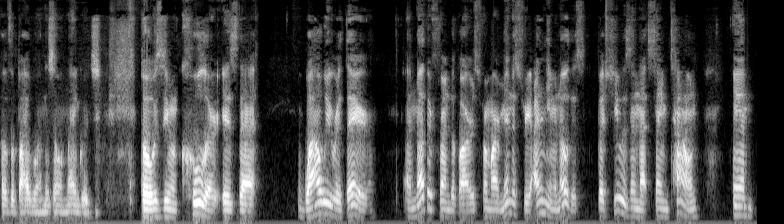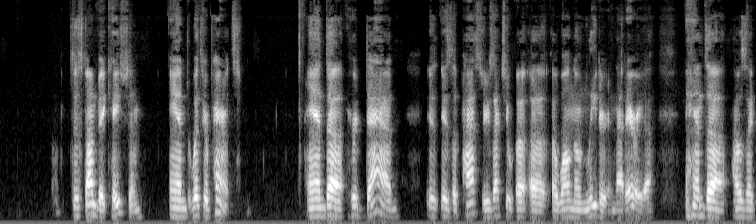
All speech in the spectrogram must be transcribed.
of the Bible in his own language. But what was even cooler is that while we were there, another friend of ours from our ministry, I didn't even know this, but she was in that same town, and just on vacation and with her parents. And uh, her dad is, is, a pastor. He's actually a, a, a well known leader in that area. And uh, I was like,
